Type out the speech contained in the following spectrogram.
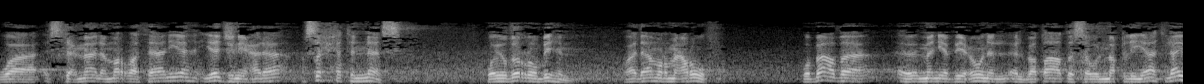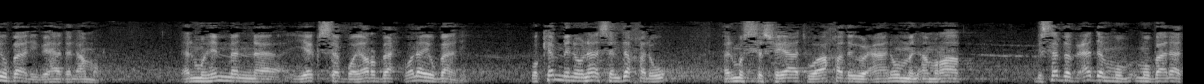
واستعماله مرة ثانية يجني على صحة الناس ويضر بهم وهذا أمر معروف. وبعض من يبيعون البطاطس أو المقليات لا يبالي بهذا الأمر. المهم أن يكسب ويربح ولا يبالي. وكم من أناس دخلوا المستشفيات وأخذوا يعانون من أمراض بسبب عدم مبالاة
